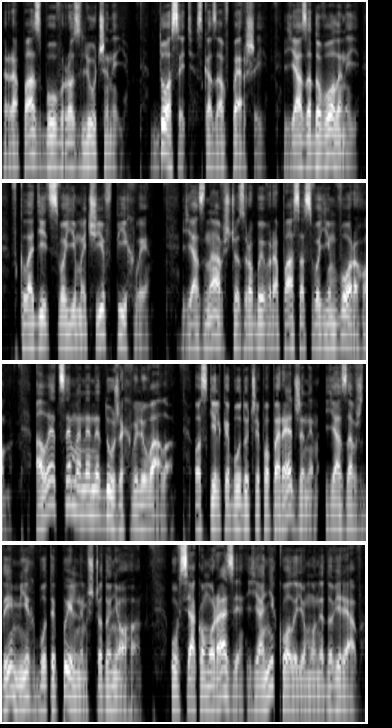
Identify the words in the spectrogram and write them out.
Рапас був розлючений. Досить, сказав перший. Я задоволений. Вкладіть свої мечі в піхви. Я знав, що зробив Рапаса своїм ворогом, але це мене не дуже хвилювало, оскільки, будучи попередженим, я завжди міг бути пильним щодо нього. У всякому разі, я ніколи йому не довіряв.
